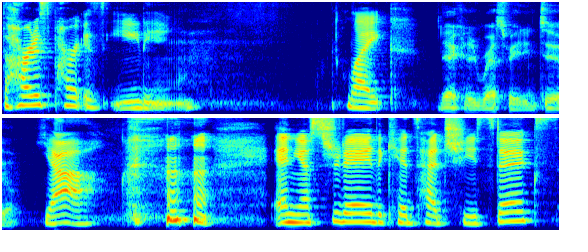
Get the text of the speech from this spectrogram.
the hardest part is eating. Like Yeah, because breastfeeding too. yeah. and yesterday the kids had cheese sticks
